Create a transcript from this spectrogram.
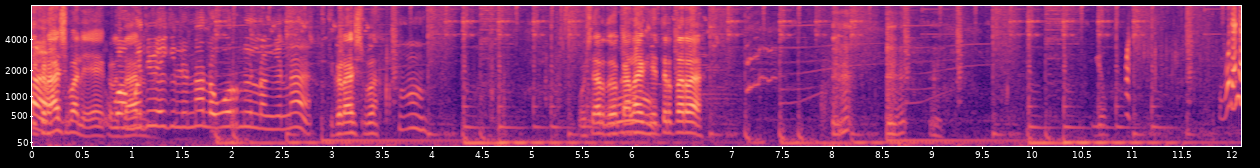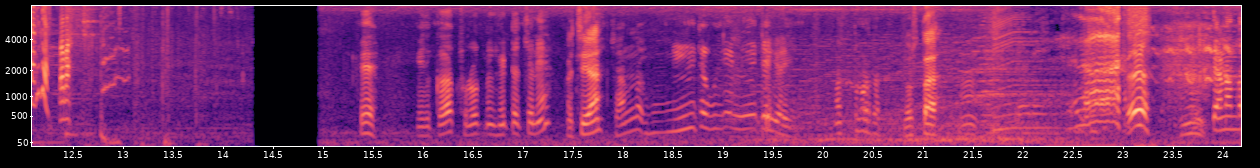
ಈ ಕಡೆ ಆಶ್ ಬಾಲಿ ಈ ಕಡೆ ದಾರಿ. ಮದುವೆ ಆಗಿಲ್ಲ ಇನ್ನ ಇಲ್ಲ ಈ ಕಡೆ ಆಶ್ ಬಾ. ಹ್ಮ್. ಹುಷಾರ್ದು ಹೆತ್ತಿರ್ತಾರ ಏ ಇದಕ್ಕ ಚಲೋತ್ನಾಗ ಹಿಟ್ಟು ಹಚ್ಚನೆ. ಹಚ್ಚಿಯ? ಚಂದ ನೀಟಾಗಿ ಹೋಗಿ ನೀಟಾಗಿ ಹೇಳಿ. ಮಸ್ತ್ ಬರ್ತದೆ. ದೋಸ್ತ. ನಿತ್ಯಾನಂದ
